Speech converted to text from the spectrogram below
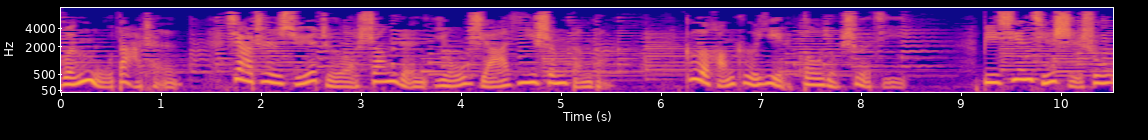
文武大臣，下至学者、商人、游侠、医生等等，各行各业都有涉及，比先秦史书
